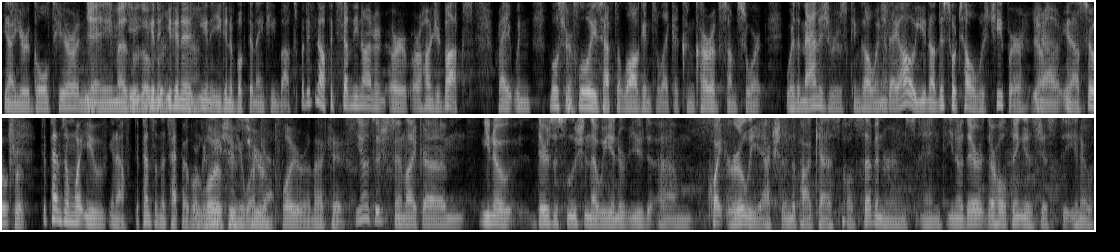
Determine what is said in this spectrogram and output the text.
you know, you're a gold tier, and Yeah, you might as well you're go gonna, for it. You're gonna, Yeah. you know, you're gonna book the 19 bucks. But if you know, if it's 79 or or, or 100 bucks, right? When most employees have to log into like a concur of some sort, where the managers can go and say, oh, you know, this hotel was cheaper, you know, you know, so True. depends on what you, you know, depends on the type of organization loyalty you to work your at. employer in that case. You know, it's interesting. Like, um, you know, there's a solution that we interviewed um, quite early, actually, in the podcast called SevenRooms, and you know, their their whole thing is just you know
